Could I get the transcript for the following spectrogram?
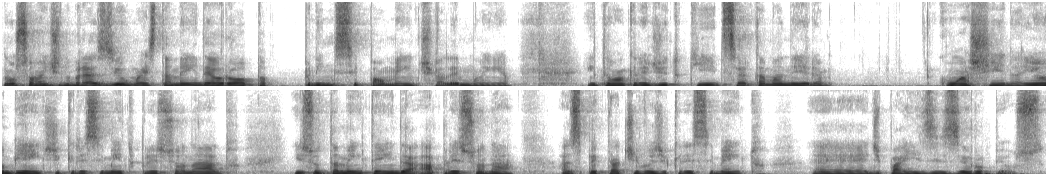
não somente do Brasil, mas também da Europa, principalmente a Alemanha. Então acredito que, de certa maneira, com a China em um ambiente de crescimento pressionado, isso também tende a pressionar as expectativas de crescimento é, de países europeus.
